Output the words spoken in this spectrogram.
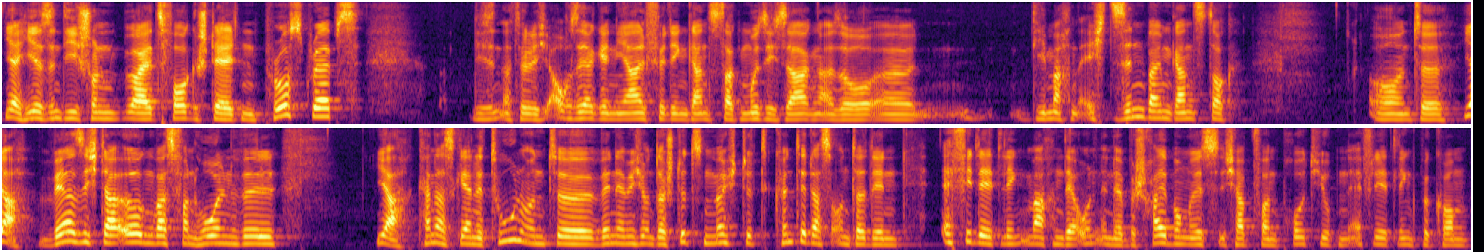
ja, hier sind die schon bereits vorgestellten Pro-Straps. Die sind natürlich auch sehr genial für den Gunstock, muss ich sagen. Also äh, die machen echt Sinn beim Gunstock. Und äh, ja, wer sich da irgendwas von holen will, ja, kann das gerne tun und äh, wenn ihr mich unterstützen möchtet, könnt ihr das unter den Affiliate-Link machen, der unten in der Beschreibung ist. Ich habe von ProTube einen Affiliate-Link bekommen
